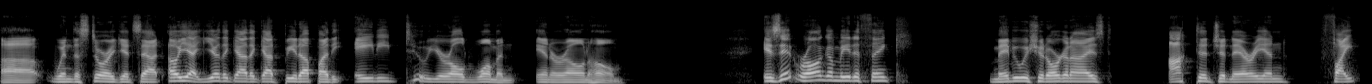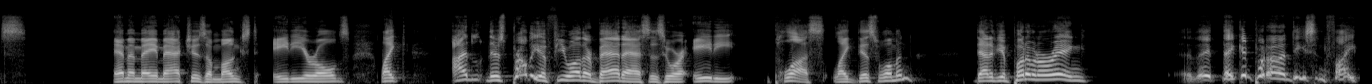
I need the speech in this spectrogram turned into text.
uh, when the story gets out. Oh, yeah, you're the guy that got beat up by the 82 year old woman in her own home. Is it wrong of me to think maybe we should organize octogenarian fights, MMA matches amongst 80 year olds? Like, I'd, there's probably a few other badasses who are 80 plus, like this woman, that if you put them in a ring, they, they could put on a decent fight.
